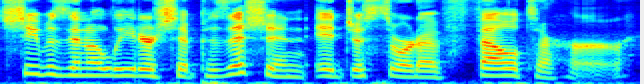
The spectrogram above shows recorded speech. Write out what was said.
she was in a leadership position, it just sort of fell to her.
